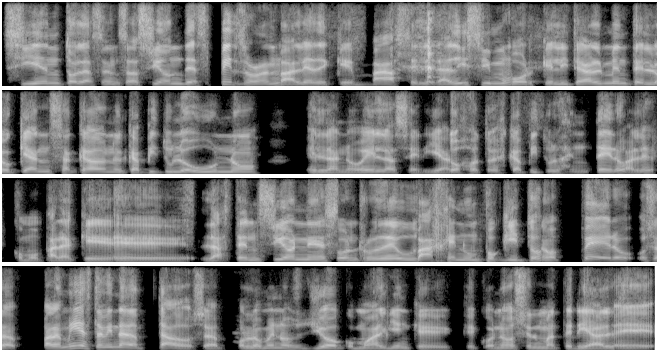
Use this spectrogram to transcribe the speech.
siento la sensación de speedrun, ¿vale? De que va aceleradísimo, porque literalmente lo que han sacado en el capítulo 1 en la novela sería dos o tres capítulos enteros, ¿vale? Como para que eh, las tensiones con Rudeus bajen un poquito, ¿no? Pero, o sea, para mí está bien adaptado, o sea, por lo menos yo como alguien que, que conoce el material, eh,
